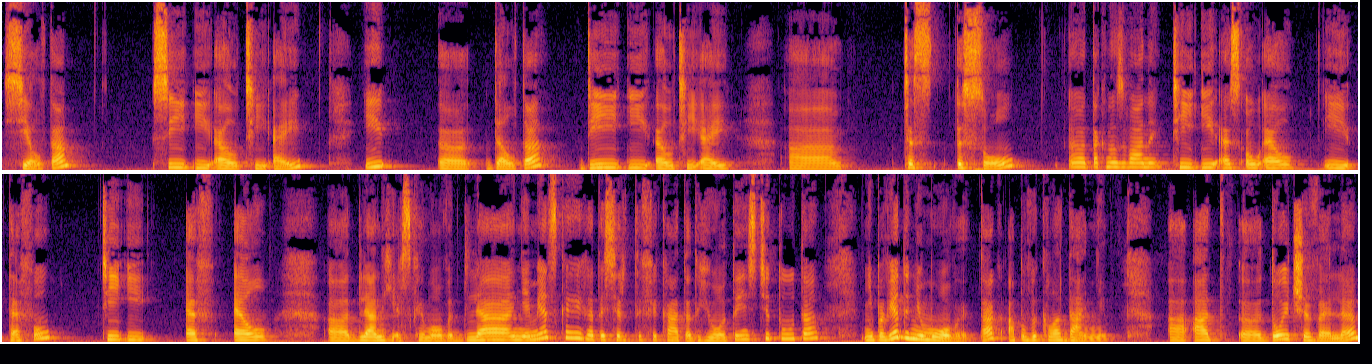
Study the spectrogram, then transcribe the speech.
CELTA і uh, Delta DELTA TESOL так названы TESOL і TEFL TEFL для ангельскай мовы. Для нямецкай гэта сертыфікат ад гёты інстытута не па веданню мовы, так, а па выкладанні. Uh, ад uh, Deutsche Welle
